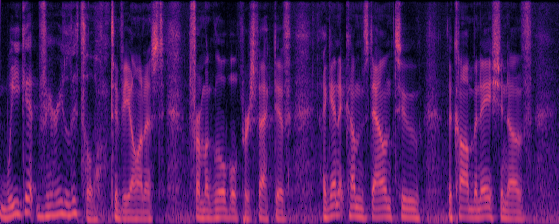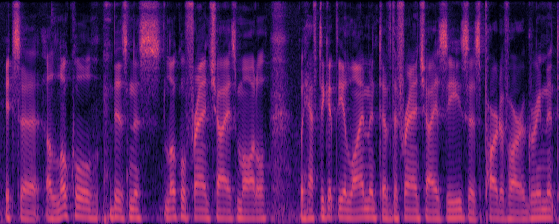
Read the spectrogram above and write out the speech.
we get very little, to be honest, from a global perspective. Again, it comes down to the combination of it's a, a local business, local franchise model. We have to get the alignment of the franchisees as part of our agreement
